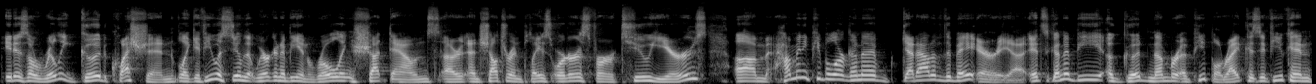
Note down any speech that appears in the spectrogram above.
It is a really good question. Like, if you assume that we're going to be in rolling shutdowns uh, and shelter-in-place orders for two years, um, how many people are going to get out of the Bay Area? It's going to be a good number of people, right? Because if you can,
